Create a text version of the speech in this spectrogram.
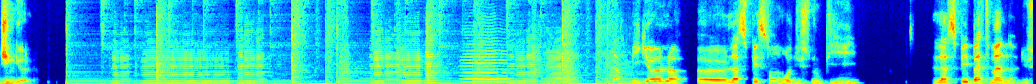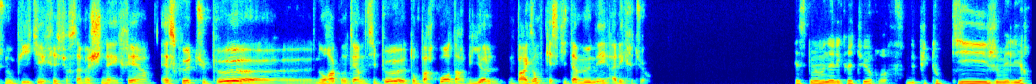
Jingle. Dark Beagle, euh, l'aspect sombre du Snoopy, l'aspect Batman du Snoopy qui écrit sur sa machine à écrire. Est-ce que tu peux euh, nous raconter un petit peu ton parcours Dark Beagle? Par exemple, qu'est-ce qui t'a mené à l'écriture? Qu'est-ce qui m'a mené à l'écriture? Depuis tout petit, j'aimais lire.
